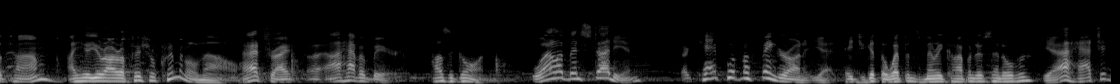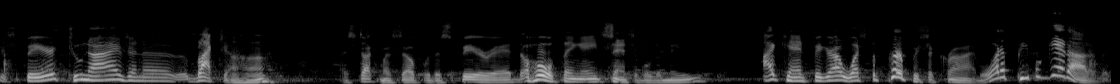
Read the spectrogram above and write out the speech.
Hello, Tom. I hear you're our official criminal now. That's right. Uh, I have a beer. How's it going? Well, I've been studying. I can't put my finger on it yet. Hey, did you get the weapons Mary Carpenter sent over? Yeah, a hatchet, a spear, two knives, and a blackjack. Uh huh. I stuck myself with a spear, Ed. The whole thing ain't sensible to me. I can't figure out what's the purpose of crime. What do people get out of it?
